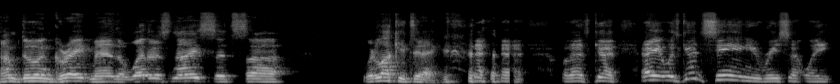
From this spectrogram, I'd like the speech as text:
I'm doing great, man. The weather's nice. It's uh we're lucky today. well, that's good. Hey, it was good seeing you recently.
